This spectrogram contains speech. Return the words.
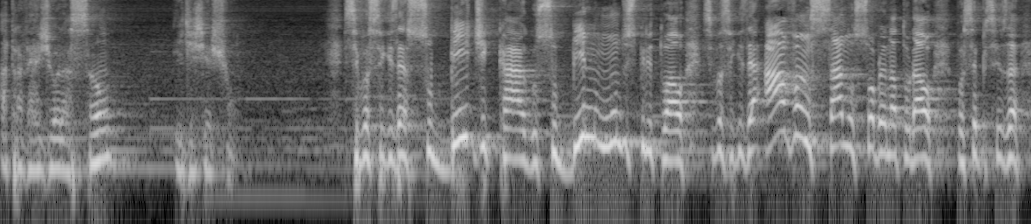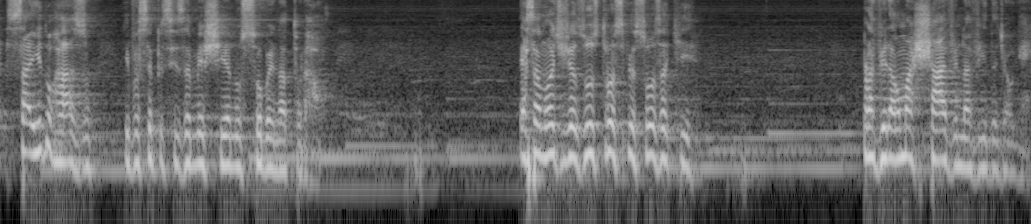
através de oração e de jejum. Se você quiser subir de cargo, subir no mundo espiritual, se você quiser avançar no sobrenatural, você precisa sair do raso e você precisa mexer no sobrenatural. Essa noite Jesus trouxe pessoas aqui para virar uma chave na vida de alguém.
